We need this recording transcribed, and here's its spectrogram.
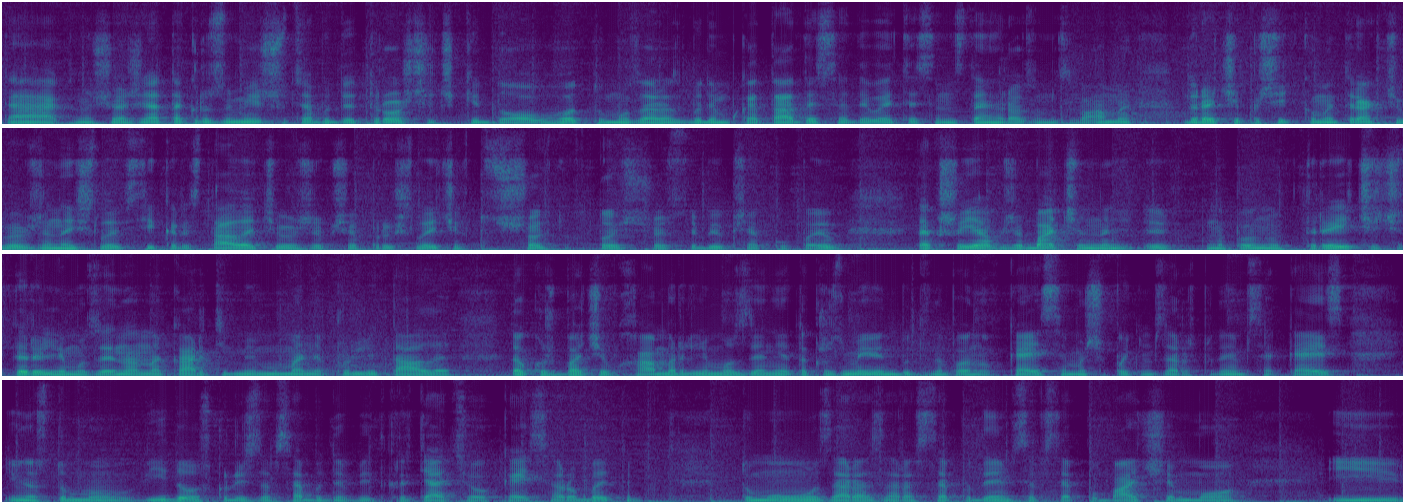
Так, ну що ж, я так розумію, що це буде трошечки довго, тому зараз будемо кататися, дивитися, не знаю разом з вами. До речі, пишіть в коментарях, чи ви вже знайшли всі кристали, чи ви вже ще пройшли, чи хтось щось, хтось щось собі вже купив. Так що я вже бачив напевно 3 чи 4 лімузина на карті, мимо мене пролітали. Також бачив хаммер лімузин. Я так розумію, він буде напевно в кейсі. Ми ще потім зараз подивимося кейс. І в наступному відео, скоріш за все, буде відкриття цього кейса робити. Тому зараз зараз все подивимося, все побачимо. І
